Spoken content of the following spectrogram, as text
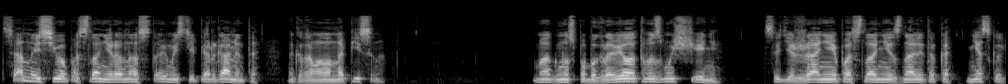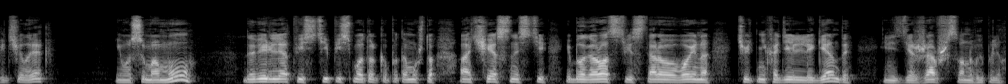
Ценность его послания равна стоимости пергамента, на котором оно написано. Магнус побагровел от возмущения. Содержание послания знали только несколько человек. Ему самому доверили отвести письмо только потому, что о честности и благородстве старого воина чуть не ходили легенды, и, не сдержавшись, он выпалил.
